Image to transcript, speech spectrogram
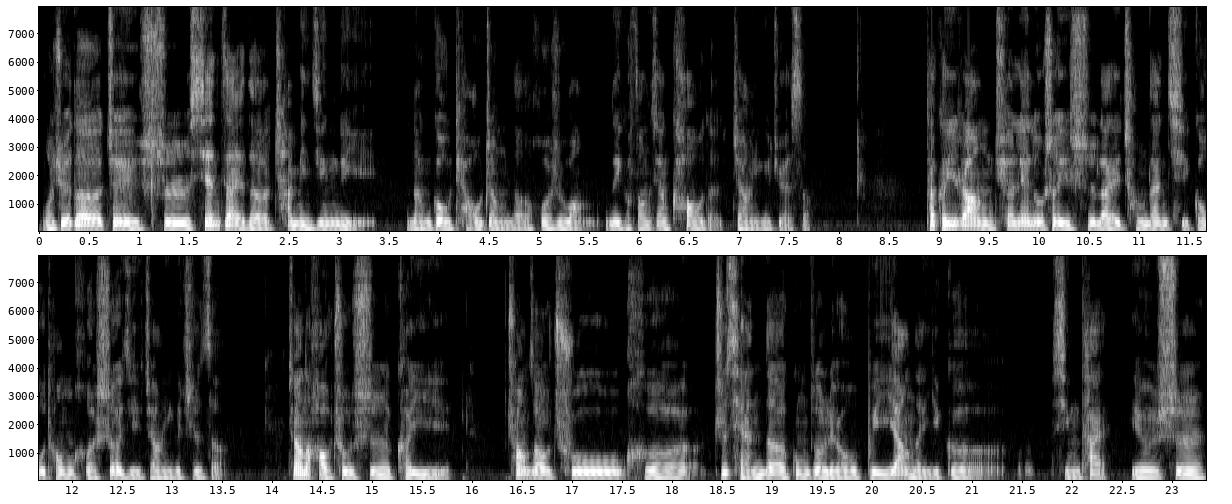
我觉得这也是现在的产品经理能够调整的，或者是往那个方向靠的这样一个角色。它可以让全链路设计师来承担起沟通和设计这样一个职责。这样的好处是可以。创造出和之前的工作流不一样的一个形态，也就是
